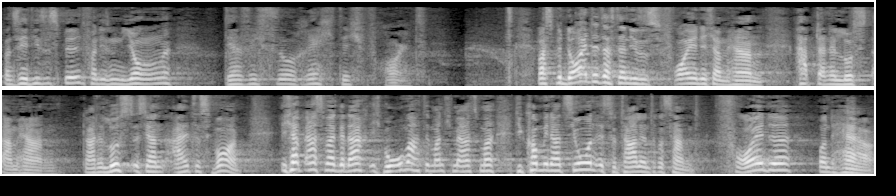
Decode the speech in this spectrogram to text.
und sehe dieses Bild von diesem Jungen, der sich so richtig freut. Was bedeutet das denn, dieses Freue dich am Herrn? Hab deine Lust am Herrn. Gerade Lust ist ja ein altes Wort. Ich habe erstmal gedacht, ich beobachte manchmal erstmal, die Kombination ist total interessant. Freude und Herr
